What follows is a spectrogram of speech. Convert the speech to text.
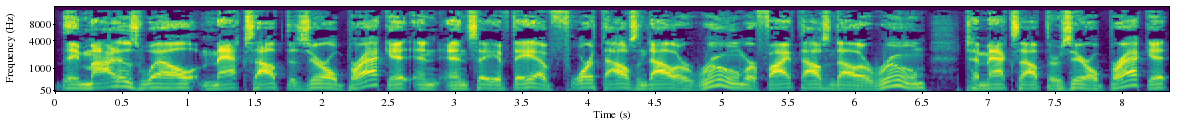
they might as well max out the zero bracket and, and say if they have $4,000 room or $5,000 room to max out their zero bracket,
